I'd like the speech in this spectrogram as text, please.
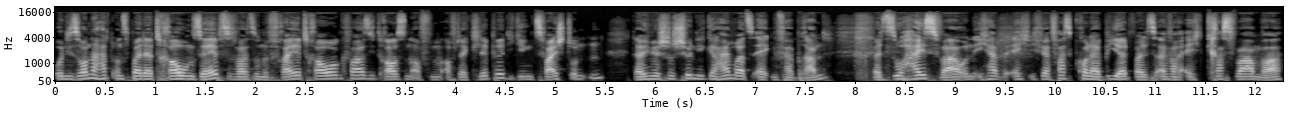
und die Sonne hat uns bei der Trauung selbst, das war so eine freie Trauung quasi, draußen auf, auf der Klippe, die ging zwei Stunden. Da habe ich mir schon schön die Geheimratsecken verbrannt, weil es so heiß war und ich habe echt, ich wäre fast kollabiert, weil es einfach echt krass warm war.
